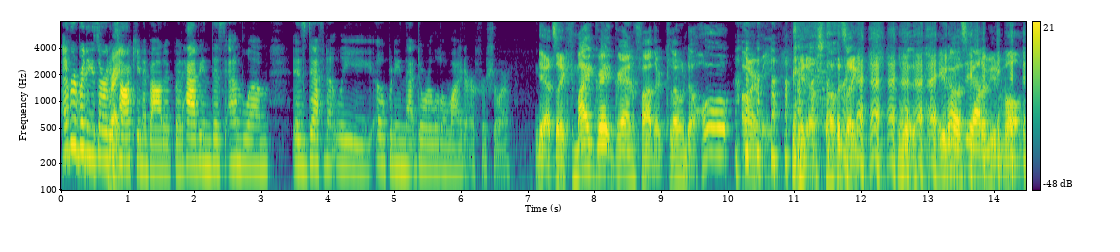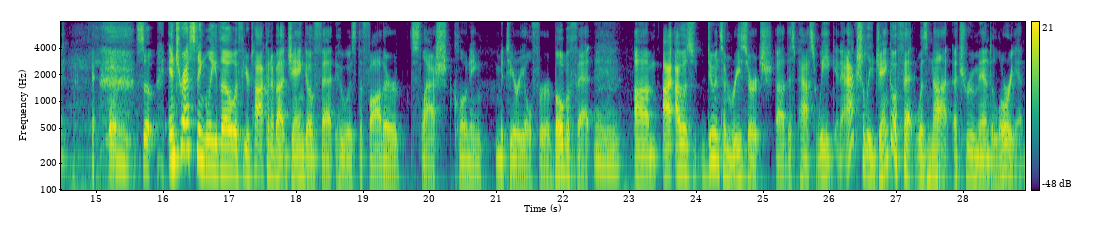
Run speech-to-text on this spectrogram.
everybody's already Right. talking about it, but having this emblem is definitely opening that door a little wider for sure. Yeah, it's like my great grandfather cloned a whole army. you know, so it's like you know it's got to be involved. And So interestingly, though, if you're talking about Jango Fett, who was the father slash cloning material for Boba Fett, Mm-hmm. um, I, I was doing some research uh, this past week, and actually, Jango Fett was not a true Mandalorian.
